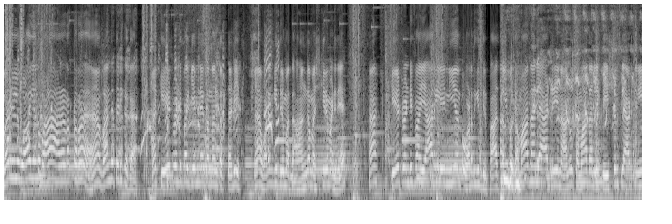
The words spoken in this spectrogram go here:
ಬರ್ರಿ, ಇಲ್ಲಿ ಒಳಗೇನು ಭಾಳ ಹಾಡಾಡತ್ತಾರ ಬಂದೆ ತಡಿಕಕ. ಹಾ ಕೆ ಟ್ವೆಂಟಿ ಫೈವ್ ಗೇಮ್ನಾಗ ಬಂದಂತ ತಡಿ. ಹಾ ಹೊಡೆದ್ಗಿದ್ರಿ ಮತ್ತ, ಹಂಗ ಮಶ್ಕಿರಿ ಮಾಡಿದೆ. ಹಾ ಕೆ ಟ್ವೆಂಟಿ ಫೈವ್ ಯಾರ್ಲಿ ನೀ ಅಂತ ಹೊಡೆದಿದ್ರಿಪ್ಪ ಸ್ವಲ್ಪ ಸಮಾಧಾನಲೆ ಆಡ್ರಿ, ನಾನು ಸಮಾಧಾನಲೆ ಪೇಷನ್ಸ್ಲೆ ಆಡ್ತೀನಿ.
